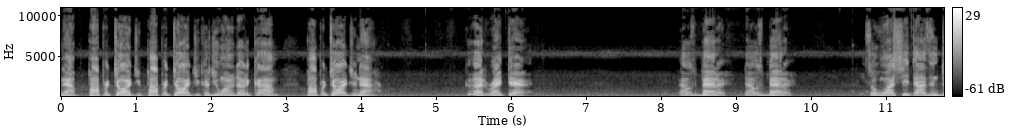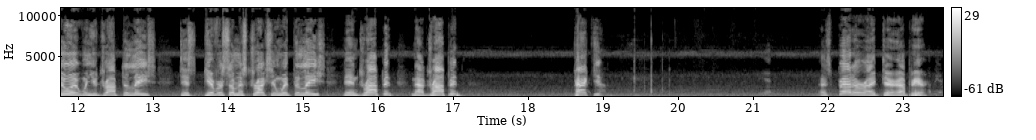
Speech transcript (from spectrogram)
Now pop her towards you, pop her towards you, because you wanted her to come. Pop her towards you now. Good, right there. That was better, that was better. So once she doesn't do it when you drop the leash, just give her some instruction with the leash, then drop it. Now drop it. Pack. Sit. That's better right there. Up here. Up here.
